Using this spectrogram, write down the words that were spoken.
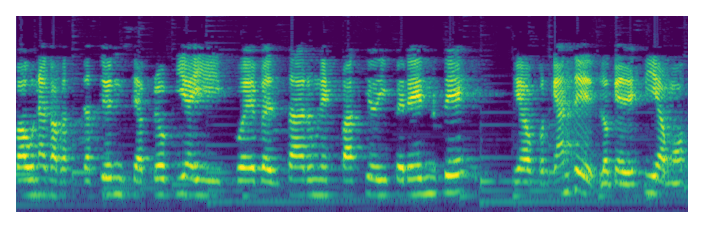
va a una capacitación y se apropia y puede pensar un espacio diferente, digamos, porque antes lo que decíamos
